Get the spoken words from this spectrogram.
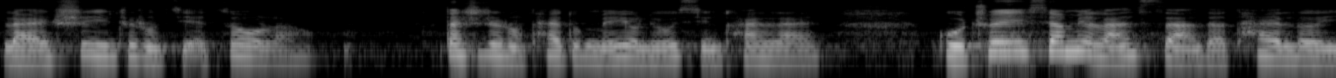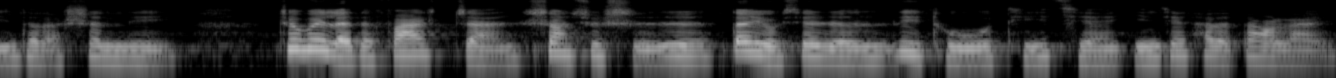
来适应这种节奏了。但是这种态度没有流行开来。鼓吹消灭懒散的泰勒赢得了胜利。这未来的发展尚需时日，但有些人力图提前迎接他的到来。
